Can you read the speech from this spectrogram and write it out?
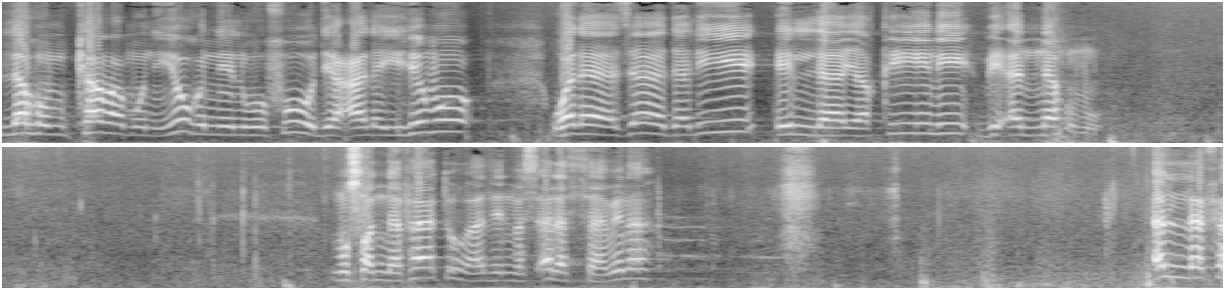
لهم كرم يغني الوفود عليهم ولا زاد لي إلا يقيني بأنهم. مصنفاته هذه المسألة الثامنة. ألف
